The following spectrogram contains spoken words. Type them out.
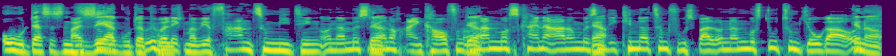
Oh, das ist ein Weißt sehr du, guter Punkt. Überleg mal, wir fahren zum Meeting und dann müssen Ja. wir noch einkaufen und Ja. dann muss, keine Ahnung, müssen Ja. die Kinder zum Fußball und dann musst du zum Yoga und Genau.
